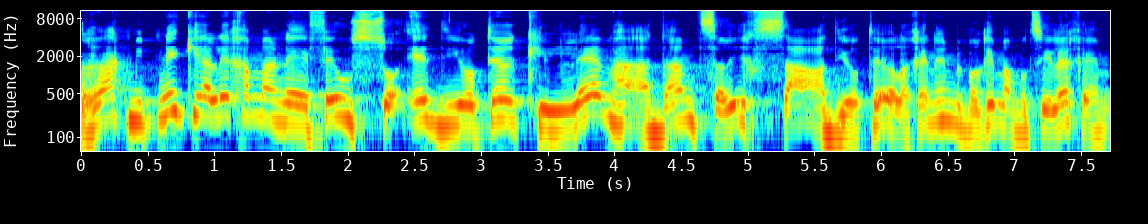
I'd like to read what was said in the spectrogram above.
רק מפני כי הלחם הנאפה הוא סועד יותר, כי לב האדם צריך סעד יותר, לכן הם מברכים המוציא לחם.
